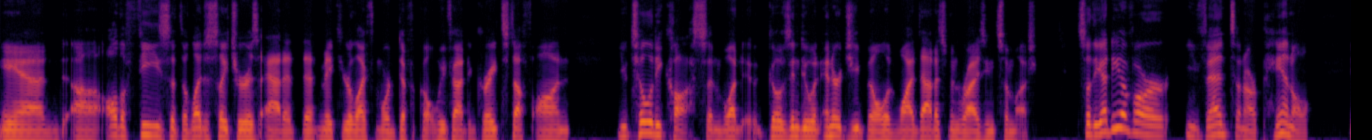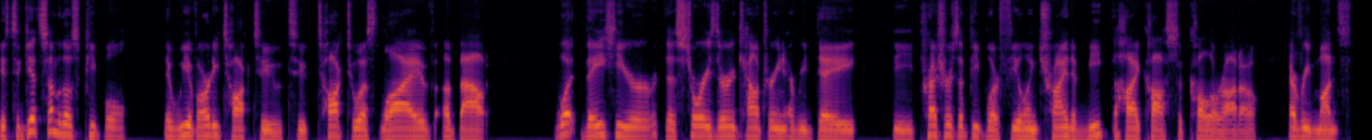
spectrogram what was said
and uh, all the fees that the legislature has added that make your life more difficult. We've had great stuff on utility costs and what goes into an energy bill and why that has been rising so much. So, the idea of our event and our panel is to get some of those people that we have already talked to to talk to us live about what they hear, the stories they're encountering every day, the pressures that people are feeling trying to meet the high costs of Colorado every month,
